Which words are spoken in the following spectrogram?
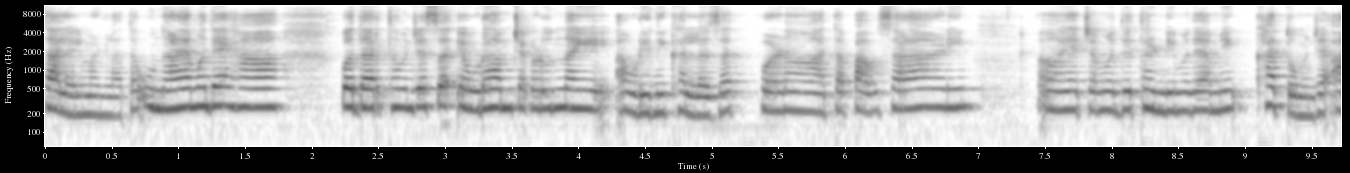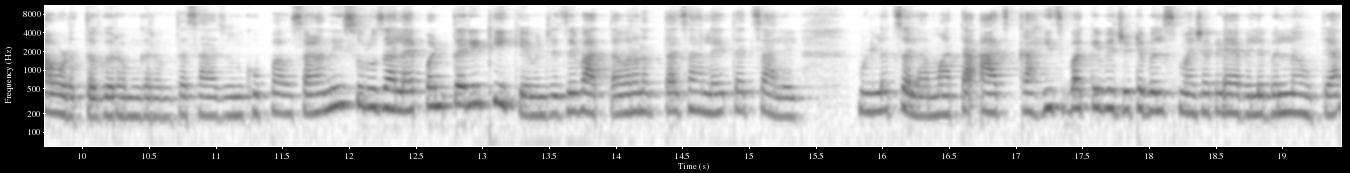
चालेल म्हणलं. आता उन्हाळ्यामध्ये हा पदार्थ म्हणजे असं एवढं आमच्याकडून नाही आवडीने खाल्लं जात पण आता पावसाळा आणि ह्याच्यामध्ये थंडीमध्ये आम्ही खातो. म्हणजे आवडतं गरम गरम. तसा अजून खूप पावसाळा नाही सुरू झाला आहे पण तरी ठीक आहे. म्हणजे जे वातावरण आत्ता झालं आहे त्यात चालेल. म्हटलं चला मग आता आज काहीच बाकी व्हेजिटेबल्स माझ्याकडे अवेलेबल नव्हत्या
